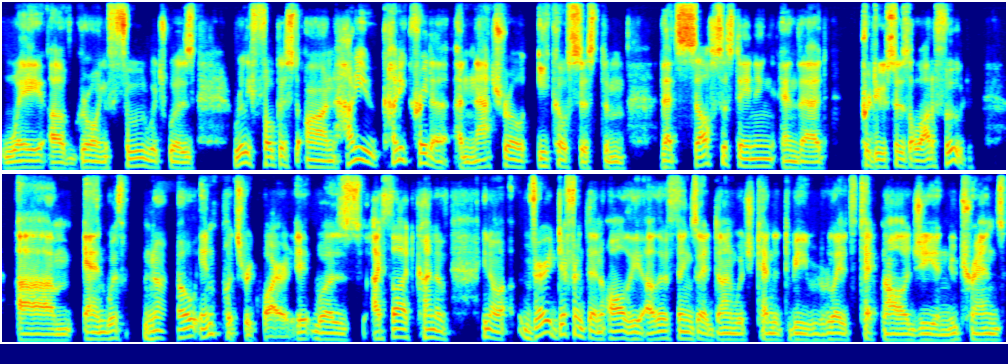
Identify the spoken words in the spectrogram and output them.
way of growing food which was really focused on how do you how do you create a, a natural ecosystem that's self-sustaining and that produces a lot of food um, and with no, no, inputs required. It was, I thought, kind of, you know, very different than all the other things I'd done, which tended to be related to technology and new trends.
